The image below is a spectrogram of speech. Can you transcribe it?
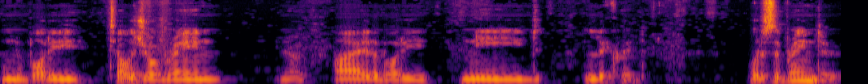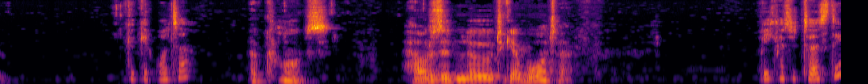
and the body tells your brain, you know, I, the body, need liquid. What does the brain do? Could get water. Of course. How does it know to get water? Because you're thirsty.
